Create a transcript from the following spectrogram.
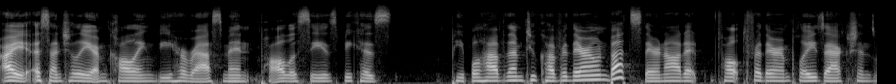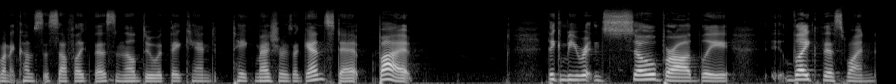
I essentially am calling the harassment policies because people have them to cover their own butts. They're not at fault for their employees' actions when it comes to stuff like this, and they'll do what they can to take measures against it. But they can be written so broadly, like this one,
